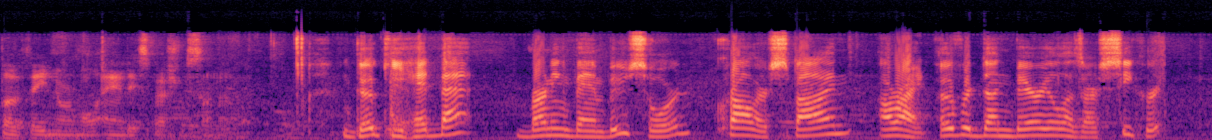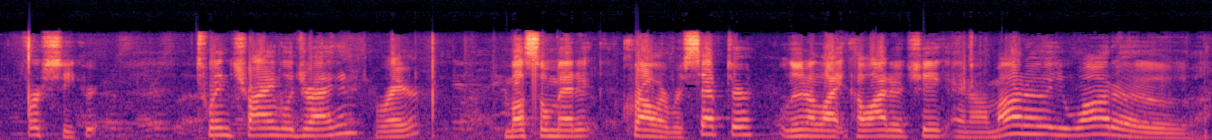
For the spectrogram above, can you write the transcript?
both a normal and a special summon. Goki Headbat, Burning Bamboo Sword, Crawler Spine. All right, Overdone Burial as our secret, first secret. Twin Triangle Dragon, rare. Muscle Medic, Crawler Receptor, Luna Light Kaleido Chick, and Armano Iwado.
